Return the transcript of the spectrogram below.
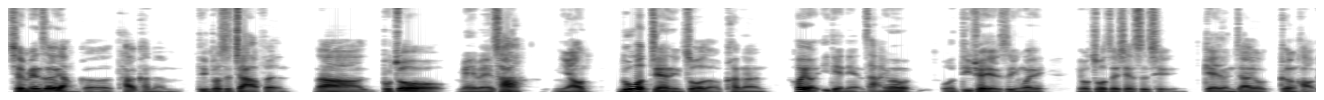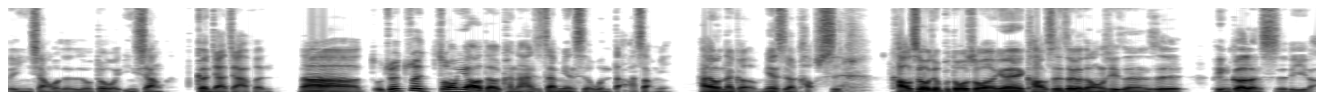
前面这两个，它可能顶多是加分，那不做没没差。你要如果今天你做了，可能会有一点点差，因为我的确也是因为有做这些事情，给人家有更好的印象，或者是说对我印象更加加分。那我觉得最重要的可能还是在面试的问答上面，还有那个面试的考试。考试我就不多说了，因为考试这个东西真的是凭个人实力啦。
